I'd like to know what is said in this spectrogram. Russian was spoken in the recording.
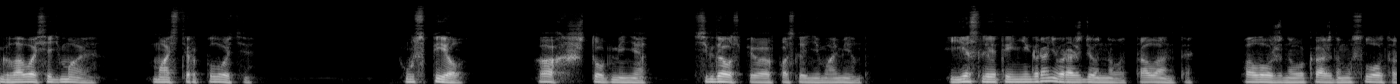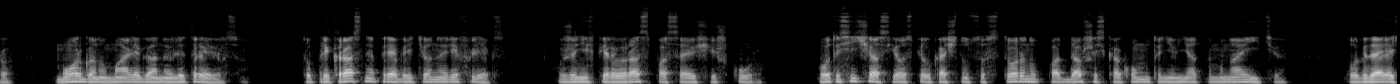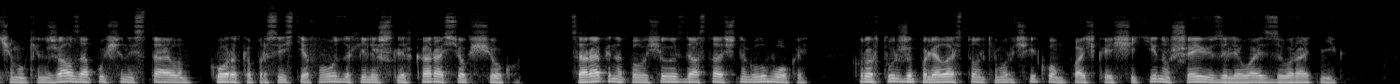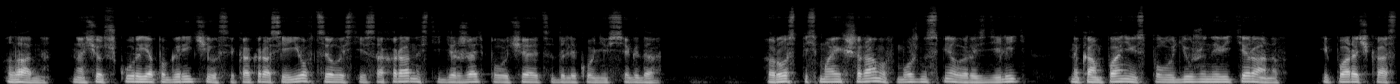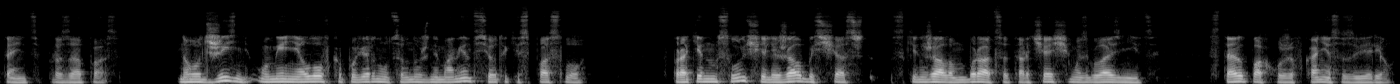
Глава седьмая. Мастер плоти. Успел. Ах, чтоб меня. Всегда успеваю в последний момент. Если это и не грань врожденного таланта, положенного каждому слотеру, Моргану, Маллигану или Треверсу, то прекрасный приобретенный рефлекс, уже не в первый раз спасающий шкуру. Вот и сейчас я успел качнуться в сторону, поддавшись какому-то невнятному наитию, благодаря чему кинжал, запущенный стайлом, коротко просвистев в воздухе, лишь слегка рассек щеку. Царапина получилась достаточно глубокой. Кровь тут же полилась тонким ручейком, пачкая щетину, шею и заливаясь за воротник. Ладно, насчет шкуры я погорячился, как раз ее в целости и сохранности держать получается далеко не всегда. Роспись моих шрамов можно смело разделить на компанию из полудюжины ветеранов, и парочка останется про запас. Но вот жизнь, умение ловко повернуться в нужный момент все-таки спасло. В противном случае лежал бы сейчас с кинжалом братца, торчащим из глазницы. Стайл, похоже, в конец озверел.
